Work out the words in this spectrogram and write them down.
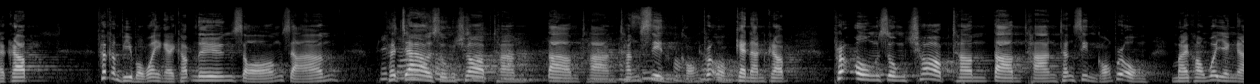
นะครับ พระคัมภีร์บอกว่าอย่างไงครับหนึ่งสองสามพระเจ้าทรงชอบธรรมตามทางทั้งสิ้นของพระองค์แค่นั้นครับ พระองค์ทรงชอบธรรมตามทางทั้งสิ้นของพระองค์ หมายความว่ายังไง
